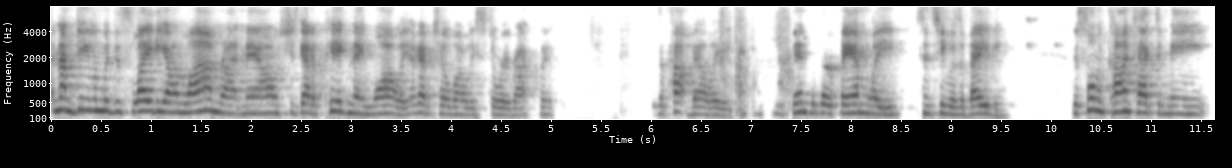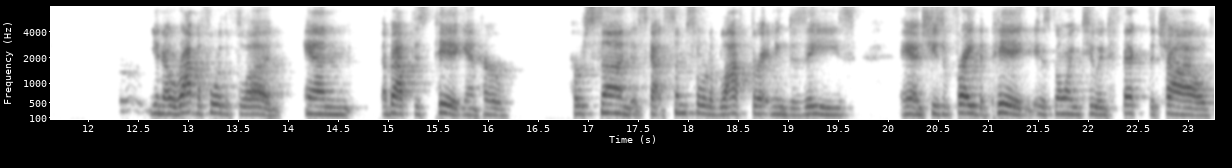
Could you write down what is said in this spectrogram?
and I'm dealing with this lady online right now. She's got a pig named Wally. I got to tell Wally's story right quick. He's a pot belly. He's been with her family since he was a baby. This woman contacted me you know, right before the flood, and about this pig and her her son that's got some sort of life threatening disease, and she's afraid the pig is going to infect the child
